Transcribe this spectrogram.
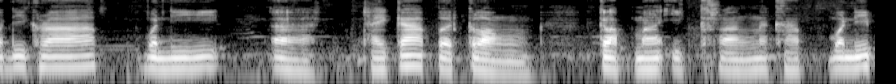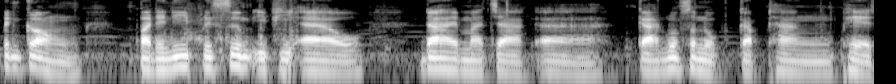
วัสดีครับ วันนี้ไทก้าเปิดกล่องกลับมาอีกครั้งนะครับ วันนี้เป็นกล่อง p a d e n i Prism EPL ได้มาจากการร่วมสนุกกับทางเพจ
